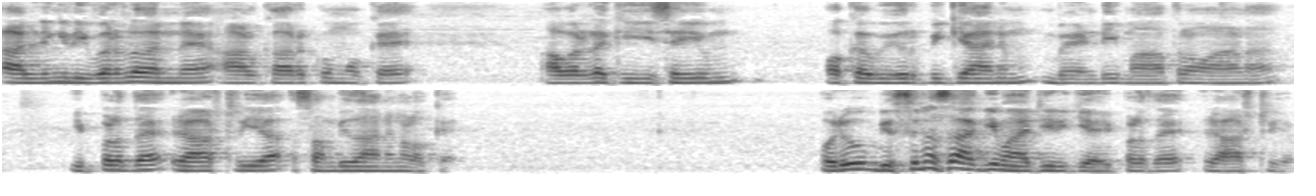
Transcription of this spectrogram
അല്ലെങ്കിൽ ഇവരുടെ തന്നെ ആൾക്കാർക്കും ഒക്കെ അവരുടെ കീശയും ഒക്കെ വീർപ്പിക്കാനും വേണ്ടി മാത്രമാണ് ഇപ്പോഴത്തെ രാഷ്ട്രീയ സംവിധാനങ്ങളൊക്കെ. ഒരു ബിസിനസ്സാക്കി മാറ്റിയിരിക്കുക ഇപ്പോഴത്തെ രാഷ്ട്രീയം.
